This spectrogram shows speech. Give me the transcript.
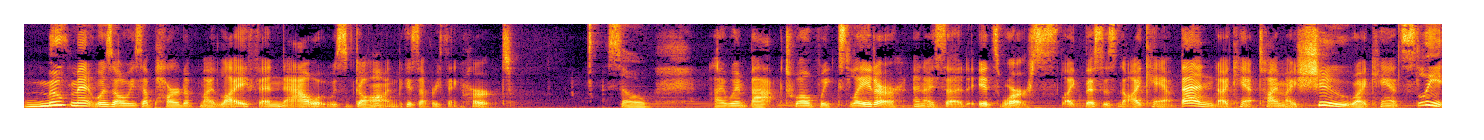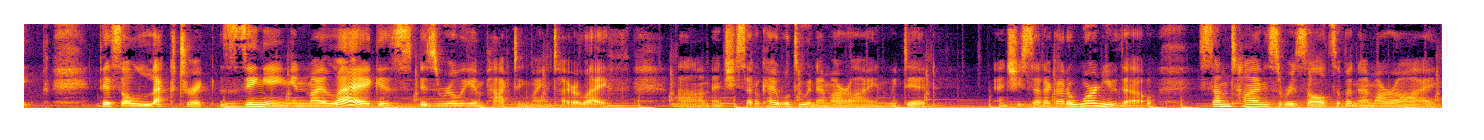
movement was always a part of my life, and now it was gone because everything hurt. So I went back 12 weeks later and I said, It's worse. Like, this is not, I can't bend, I can't tie my shoe, I can't sleep. This electric zinging in my leg is, is really impacting my entire life. Um, and she said, Okay, we'll do an MRI. And we did. And she said, I gotta warn you though, sometimes the results of an MRI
